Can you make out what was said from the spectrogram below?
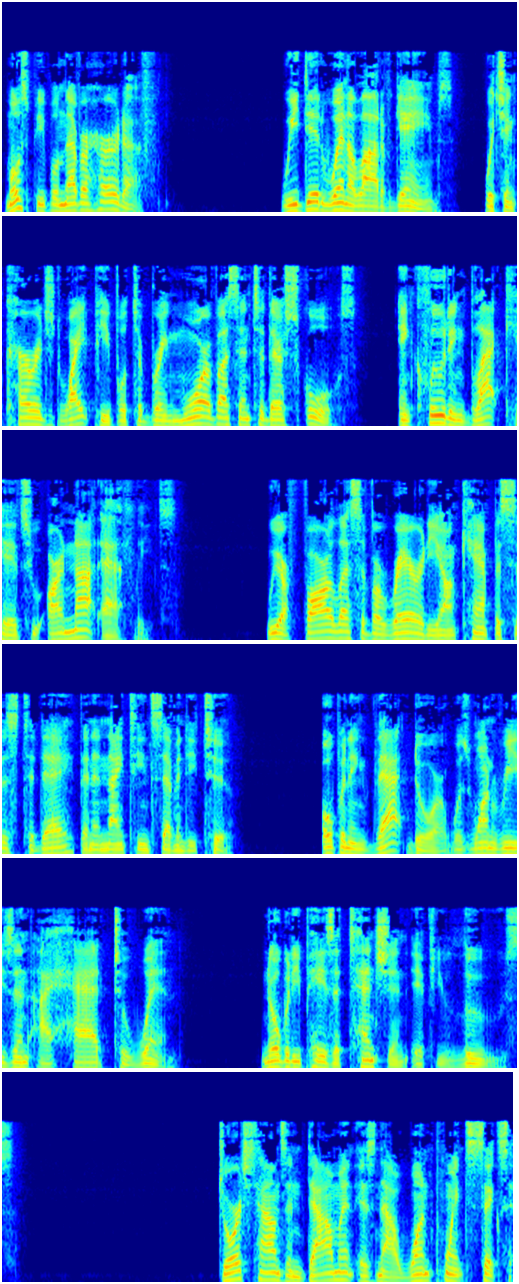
most people never heard of. We did win a lot of games, which encouraged white people to bring more of us into their schools, including black kids who are not athletes. We are far less of a rarity on campuses today than in 1972. Opening that door was one reason I had to win. Nobody pays attention if you lose. Georgetown's endowment is now $1.6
